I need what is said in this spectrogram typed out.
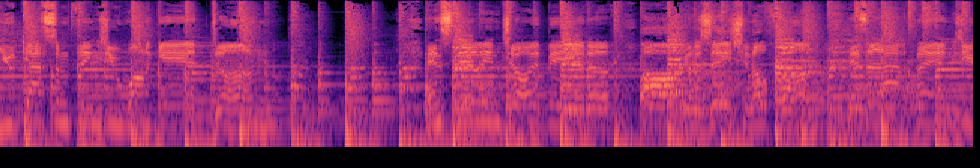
You got some things you want to get done and still enjoy a bit of organizational fun. There's a lot of things you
